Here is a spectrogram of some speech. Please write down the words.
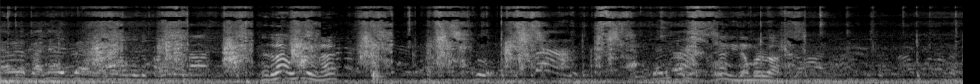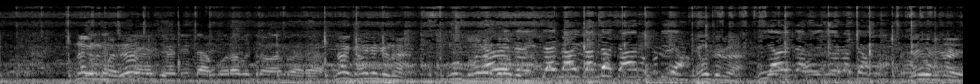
எவ்வளோ பண்ண இதெல்லாம் செல்வா என்ன இது ஐம்பது ரூபா என்ன கணக்குமா இது என்ன கணக்கு கேட்டேன் உன் தொலைக்காட்சி எவ்வளவு சரி நாளைக்கு வந்தா சார முடியும் எவ்வளவு தருவேன் நீ எவ்வளோ தர இருபது ரூபா இருபது முப்பத்தாறு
